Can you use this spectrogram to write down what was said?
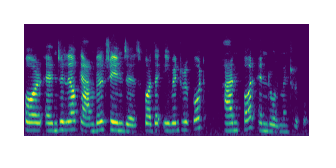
for Angela Campbell changes for the event report and for enrollment report.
